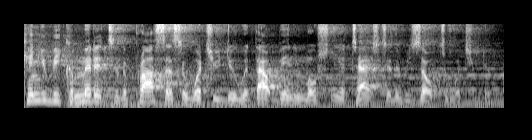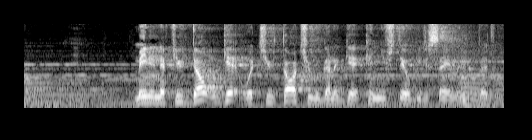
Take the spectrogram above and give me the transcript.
can you be committed to the process of what you do without being emotionally attached to the results of what you do? Mm-hmm. Meaning, if you don't get what you thought you were gonna get, can you still be the same individual?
